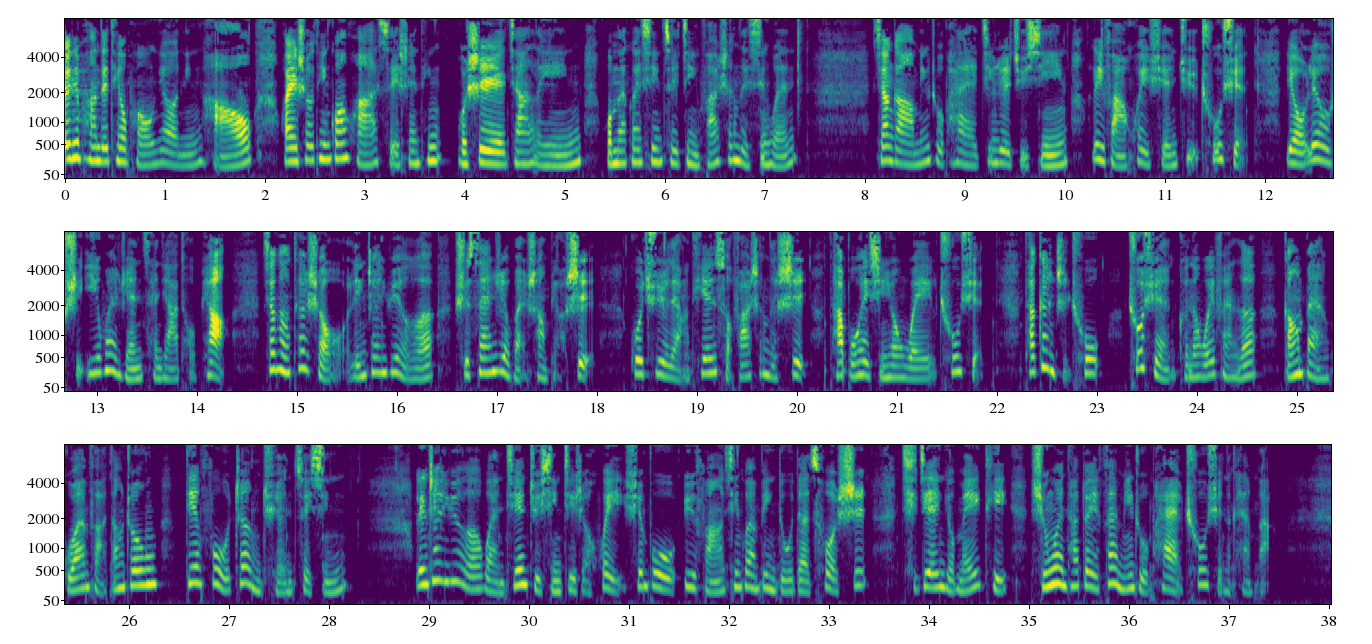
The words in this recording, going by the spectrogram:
手机旁的听众朋友，您好，欢迎收听《光华随身听》，我是嘉玲。我们来关心最近发生的新闻。香港民主派今日举行立法会选举初选，有六十一万人参加投票。香港特首林郑月娥十三日晚上表示，过去两天所发生的事，他不会形容为初选。他更指出，初选可能违反了港版国安法当中颠覆政权罪行。林郑月娥晚间举行记者会，宣布预防新冠病毒的措施。期间有媒体询问他对泛民主派初选的看法。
